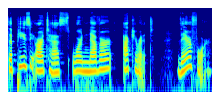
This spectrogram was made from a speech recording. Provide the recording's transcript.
The PCR tests were never accurate. Therefore,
